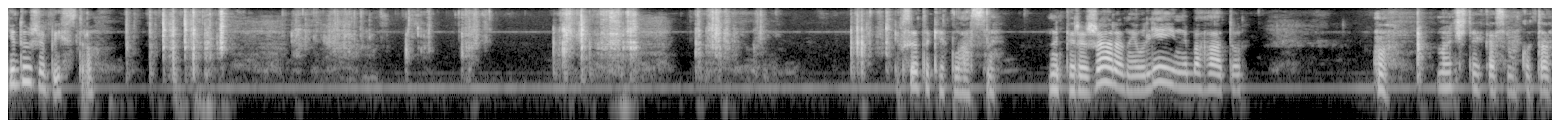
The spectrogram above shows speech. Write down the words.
І дуже швидко. І все таке класне. Не пережарене, олії небагато. О, бачите, яка смакота.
